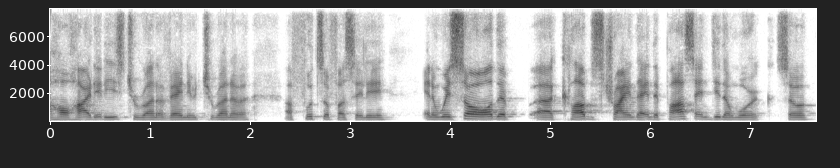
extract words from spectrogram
how hard it is to run a venue, to run a, a futsal facility, and we saw other uh, clubs trying that in the past and didn't work. So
